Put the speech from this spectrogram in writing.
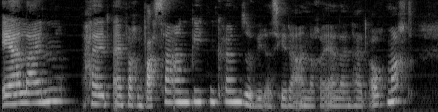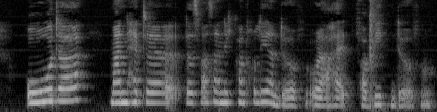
Airline halt einfach Wasser anbieten können, so wie das jede andere Airline halt auch macht, oder man hätte das Wasser nicht kontrollieren dürfen oder halt verbieten dürfen.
